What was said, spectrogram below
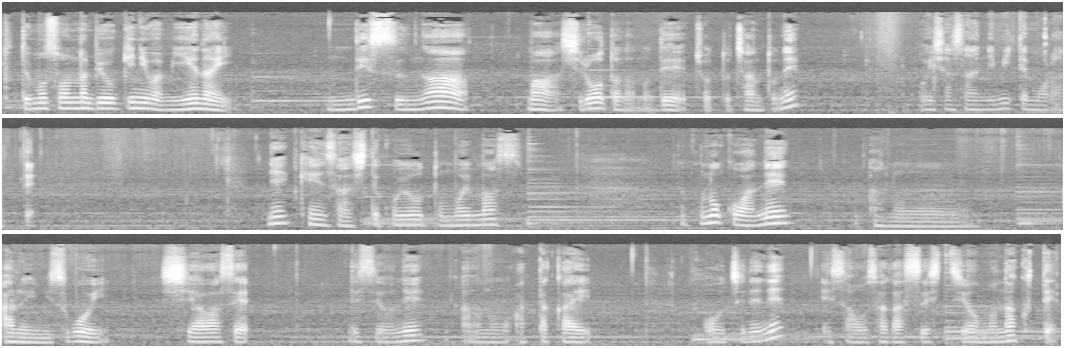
とてもそんな病気には見えないんですがまあ素人なのでちょっとちゃんとねお医者さんに見てもらってね検査してこようと思いますこの子はねあのー、ある意味すごい幸せですよね。あのあったかいお家でね餌を探す必要もなくて。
